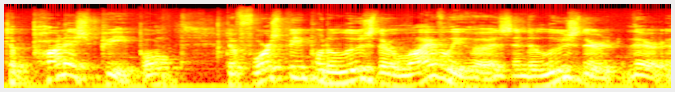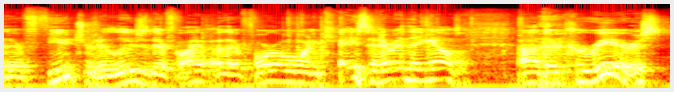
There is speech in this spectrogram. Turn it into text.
to punish people." to force people to lose their livelihoods and to lose their, their, their future, to lose their, their 401ks and everything else, uh, their careers,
